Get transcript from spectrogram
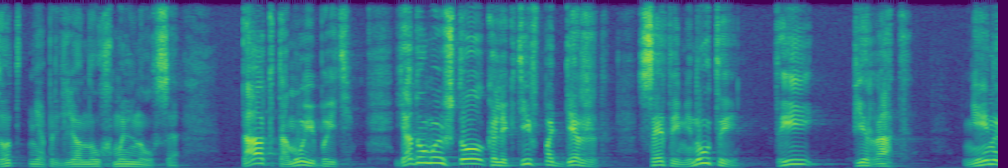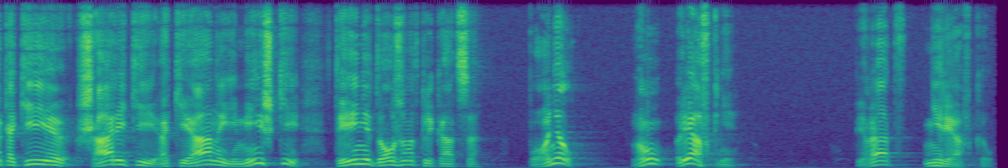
тот неопределенно ухмыльнулся. Так тому и быть. Я думаю, что коллектив поддержит. С этой минуты ты пират. Ни на какие шарики, океаны и мишки ты не должен откликаться. Понял? Ну, рявкни. Пират не рявкал.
